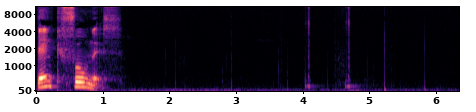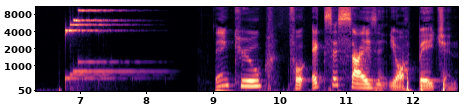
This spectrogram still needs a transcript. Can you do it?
thankfulness. Thank you for exercising your patience.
